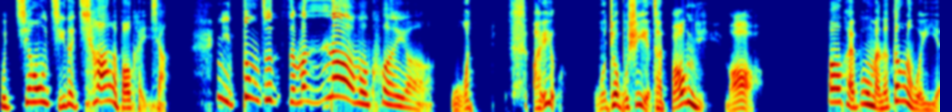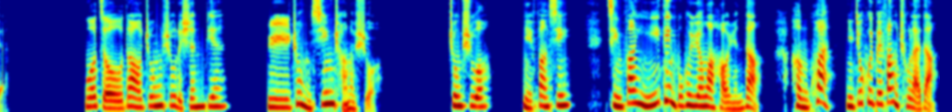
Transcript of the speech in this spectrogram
我焦急的掐了包凯一下：“你动作怎么那么快呀？”我，哎呦，我这不是也在帮你吗？包凯不满的瞪了我一眼。我走到钟叔的身边，语重心长的说：“钟叔，你放心，警方一定不会冤枉好人的，很快你就会被放出来的。”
